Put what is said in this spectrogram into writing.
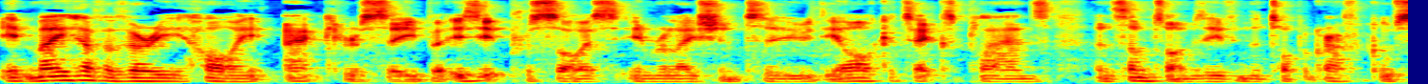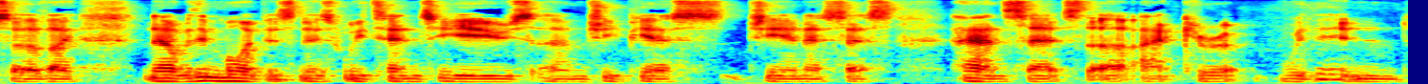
it may have a very high accuracy, but is it precise in relation to the architect's plans and sometimes even the topographical survey? Now, within my business, we tend to use um, GPS, GNSS handsets that are accurate within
